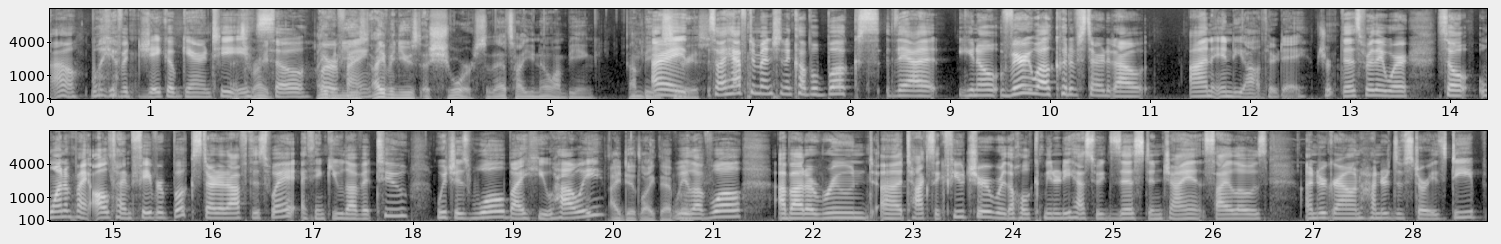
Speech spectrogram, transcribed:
Wow. Well, you have a Jacob guarantee. That's right. So I even horrifying. used, I even used Ashore, so that's how you know I'm being, I'm being All right. serious. So I have to mention a couple books that, you know, very well could have started out on Indie Author Day. Sure. That's where they were. So one of my all time favorite books started off this way. I think you love it too, which is Wool by Hugh Howey. I did like that. Book. We. Love Wool, about a ruined, uh, toxic future where the whole community has to exist in giant silos underground, hundreds of stories deep.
